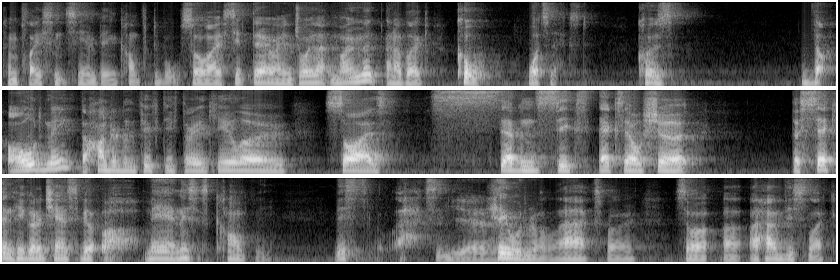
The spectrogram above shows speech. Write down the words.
complacency and being comfortable. So I sit there, I enjoy that moment, and I'm like, cool, what's next? Because the old me, the 153 kilo size seven six XL shirt, the second he got a chance to be like, oh man, this is comfy, this is relaxing. Yeah. he would relax, bro. So uh, I have this like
